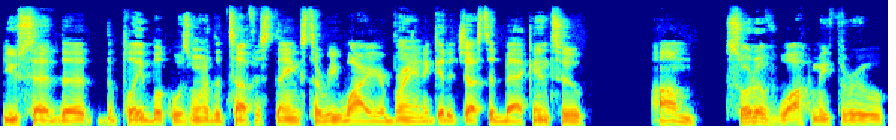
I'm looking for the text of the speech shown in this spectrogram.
you said the the playbook was one of the toughest things to rewire your brain to get adjusted back into. Um, sort of walk me through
